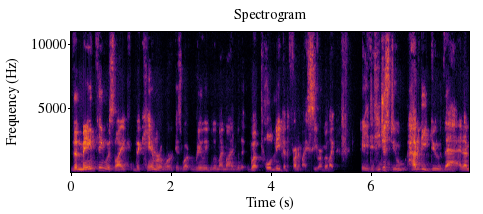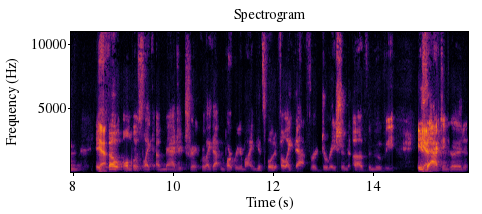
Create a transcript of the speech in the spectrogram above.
The main thing was like the camera work is what really blew my mind. What pulled me to the front of my seat where I'm going like, hey, did he just do? How did he do that? And I'm. It yeah. felt almost like a magic trick, where like that part where your mind gets blown. It felt like that for a duration of the movie. Is yeah. the acting good?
